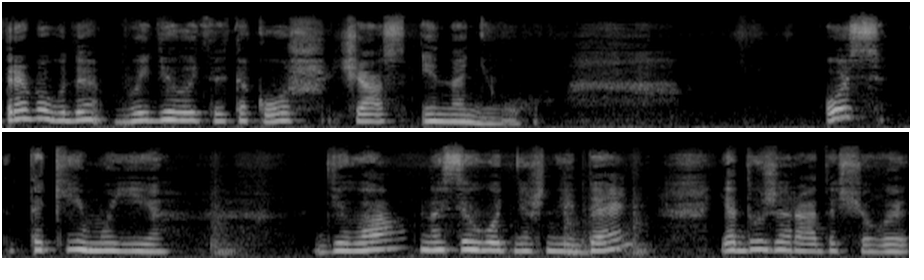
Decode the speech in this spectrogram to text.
Треба буде виділити також час і на нього. Ось такі мої діла на сьогоднішній день. Я дуже рада, що ви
